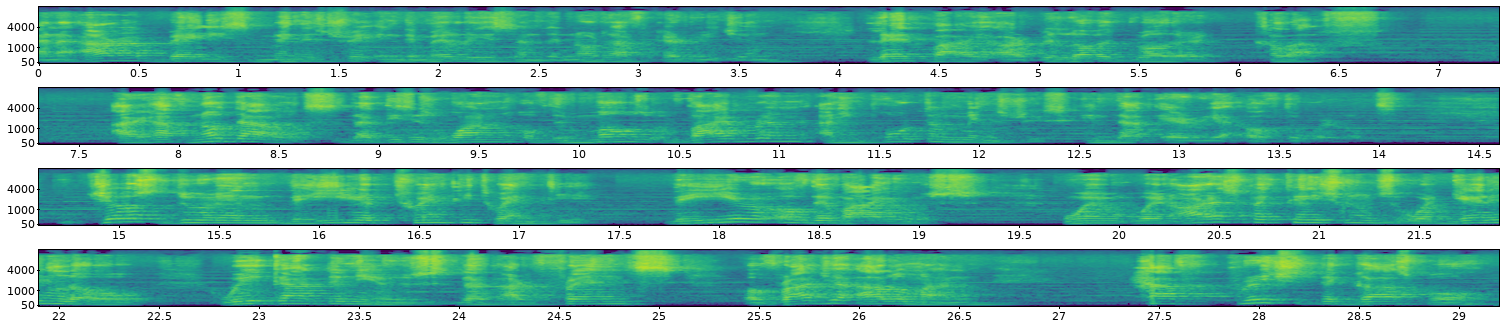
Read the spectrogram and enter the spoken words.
an Arab based ministry in the Middle East and the North Africa region, led by our beloved brother Khalaf. I have no doubts that this is one of the most vibrant and important ministries in that area of the world. Just during the year 2020, the year of the virus, when, when our expectations were getting low, we got the news that our friends of Raja Aluman have preached the gospel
